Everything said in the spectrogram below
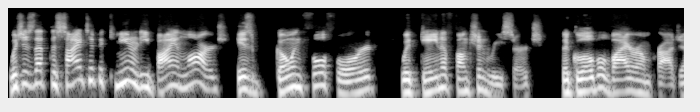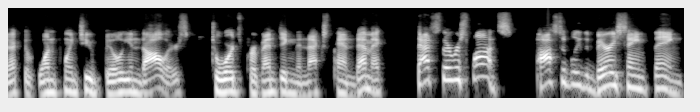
which is that the scientific community, by and large, is going full forward with gain of function research, the Global Virome Project of $1.2 billion towards preventing the next pandemic, that's their response. Possibly the very same thing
